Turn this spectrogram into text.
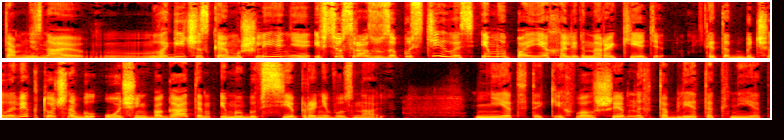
там, не знаю, логическое мышление, и все сразу запустилось, и мы поехали на ракете этот бы человек точно был очень богатым, и мы бы все про него знали. Нет таких волшебных таблеток нет.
